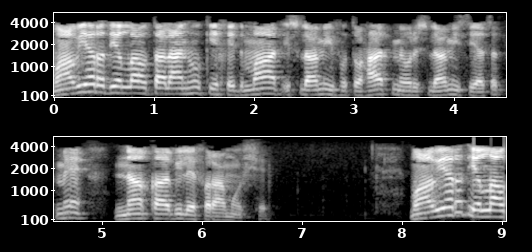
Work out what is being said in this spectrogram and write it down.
معاویہ رضی اللہ تعالیٰ عنہ کی خدمات اسلامی فتوحات میں اور اسلامی سیاست میں ناقابل فراموش ہے۔ معاویہ رضی اللہ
